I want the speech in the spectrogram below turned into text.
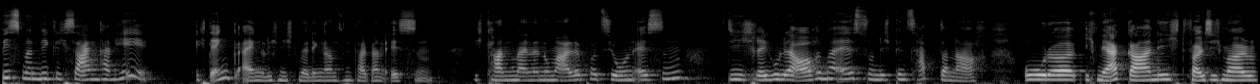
bis man wirklich sagen kann, hey, ich denke eigentlich nicht mehr den ganzen Tag an Essen. Ich kann meine normale Portion essen, die ich regulär auch immer esse und ich bin satt danach. Oder ich merke gar nicht, falls ich mal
